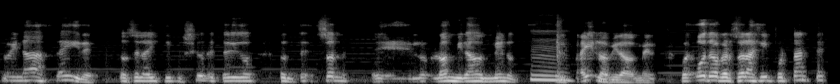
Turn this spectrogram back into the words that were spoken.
no hay nada Freire. Entonces las instituciones, te digo, son, eh, lo, han mirado en menos, mm. el país lo ha mirado en menos. otro personaje importante,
